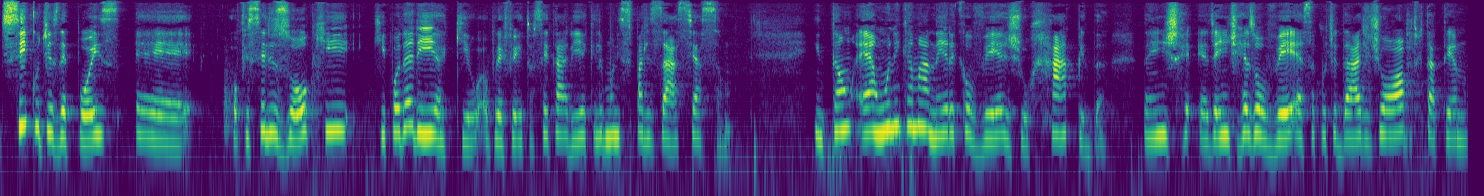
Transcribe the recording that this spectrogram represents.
cinco dias depois, é, oficializou que, que poderia, que o, o prefeito aceitaria que ele municipalizasse a ação. Então, é a única maneira que eu vejo rápida da gente, é gente resolver essa quantidade de óbito que está tendo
